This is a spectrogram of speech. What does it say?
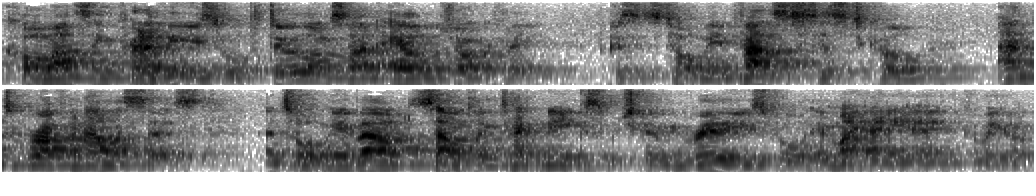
core maths incredibly useful to do alongside A-level geography because it's taught me advanced statistical and graph analysis and taught me about sampling techniques which are going to be really useful in my NEA coming up.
